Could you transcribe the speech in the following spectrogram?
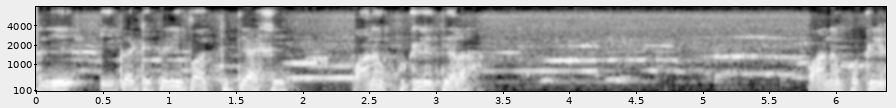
आणि एका ठिकाणी पहा किती असे पानं फुटले त्याला. पानं फुटलीत.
